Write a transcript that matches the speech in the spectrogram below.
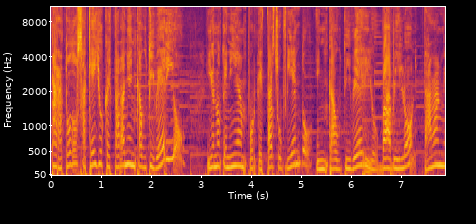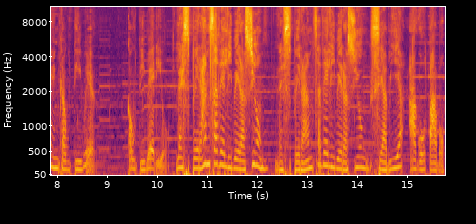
para todos aquellos que estaban en cautiverio. Ellos no tenían por qué estar sufriendo en cautiverio. Babilón estaban en cautiverio cautiverio. La esperanza de liberación, la esperanza de liberación se había agotado.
